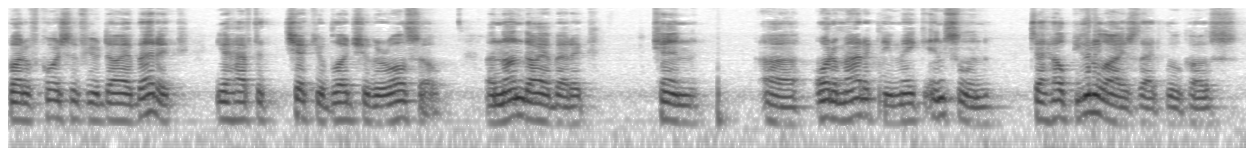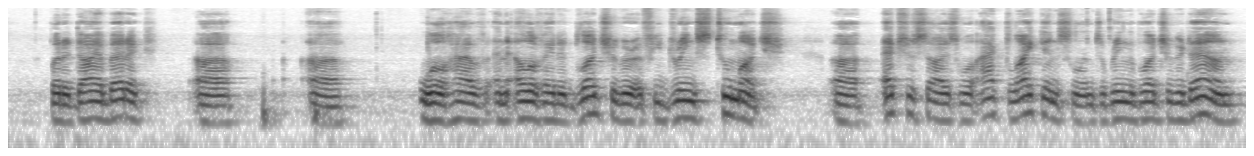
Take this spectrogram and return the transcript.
but of course, if you're diabetic, you have to check your blood sugar also. A non diabetic can uh, automatically make insulin to help utilize that glucose, but a diabetic uh, uh, will have an elevated blood sugar if he drinks too much. Uh, exercise will act like insulin to bring the blood sugar down,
